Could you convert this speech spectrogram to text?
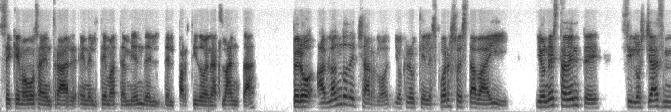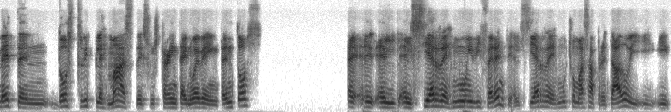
sé que vamos a entrar en el tema también del, del partido en Atlanta, pero hablando de Charlotte, yo creo que el esfuerzo estaba ahí y honestamente, si los Jazz meten dos triples más de sus 39 intentos, el, el, el, cierre es muy diferente, el cierre es mucho más apretado y,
